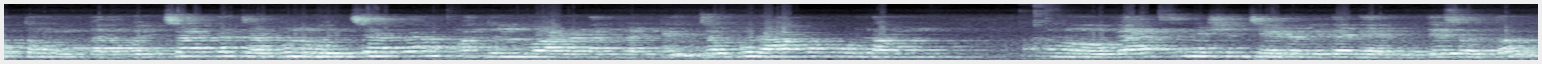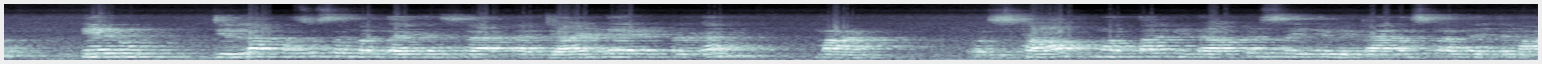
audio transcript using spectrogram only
ఉత్తమం కదా. వచ్చాక జబ్బులు వచ్చాక మందులు వాడడం కంటే జబ్బు రాకుండా వ్యాక్సినేషన్ చేయడం ఇదనే ఉద్దేశంతో నేను జిల్లా పశుసంవర్ధక శాఖ జాయింట్ డైరెక్టర్గా మా స్టాఫ్ మొత్తాన్ని డాక్టర్స్ అయితే మీ ప్యానల్ స్టాఫ్ అయితే మా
